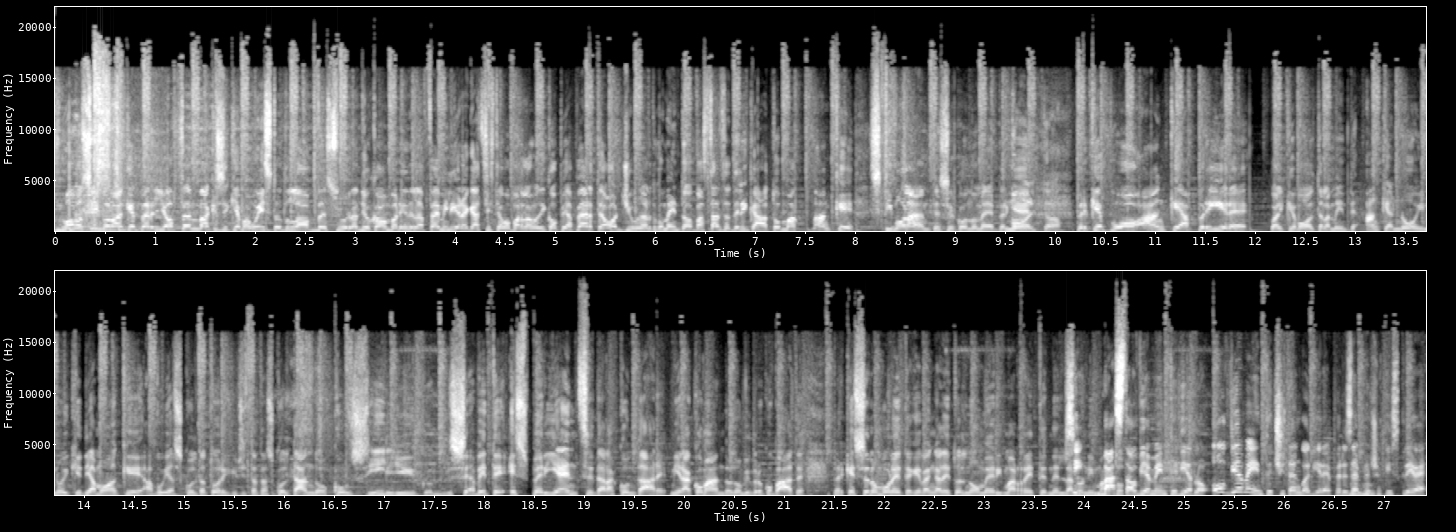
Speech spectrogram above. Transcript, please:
Nuovo singolo anche per gli Offenbach, si chiama Wasted Love su Radio Company della Family. Ragazzi, stiamo parlando di coppie aperte. Oggi un argomento abbastanza delicato, ma anche stimolante secondo me. Perché, Molto. Perché può anche aprire qualche volta la mente, anche a noi, noi chiediamo anche a voi ascoltatori che ci state ascoltando consigli, se avete esperienze da raccontare, mi raccomando, non vi preoccupate, perché se non volete che venga detto il nome rimarrete Sì, nell'anonimato. basta ovviamente dirlo. Ovviamente ci tengo a dire, per esempio, Mhm. c'è chi scrive:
